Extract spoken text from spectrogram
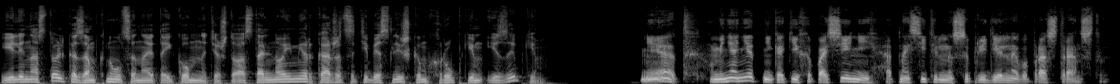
Или настолько замкнулся на этой комнате, что остальной мир кажется тебе слишком хрупким и зыбким? Нет, у меня нет никаких опасений относительно сопредельного пространства.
